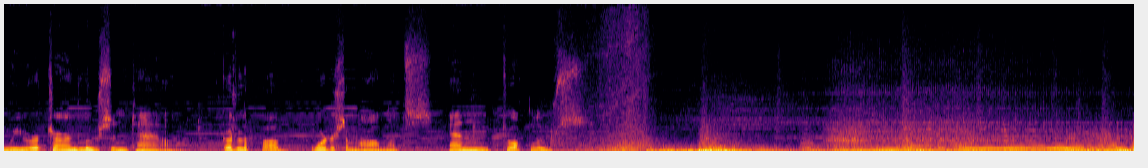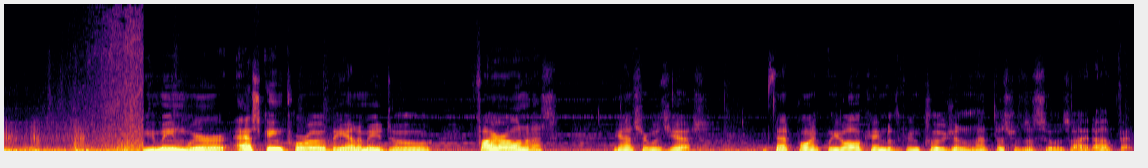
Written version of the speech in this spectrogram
we were turned loose in town. Go to the pub, order some omelets, and talk loose. You mean we're asking for the enemy to fire on us? The answer was yes. At that point, we all came to the conclusion that this was a suicide outfit.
